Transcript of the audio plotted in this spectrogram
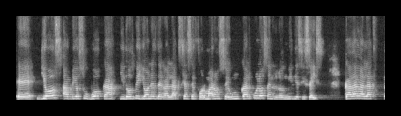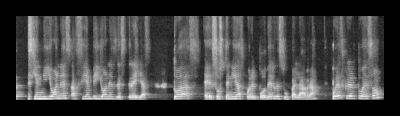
eh, Dios abrió su boca y dos billones de galaxias se formaron según cálculos en el 2016. Cada galaxia de 100 millones a 100 billones de estrellas, todas eh, sostenidas por el poder de su palabra. ¿Puedes creer tú eso?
